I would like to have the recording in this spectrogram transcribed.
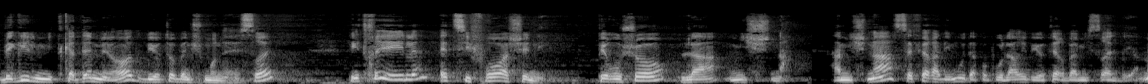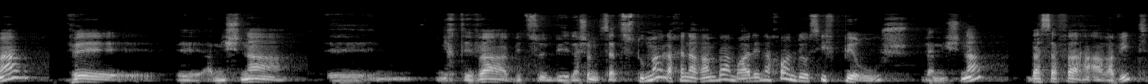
בגיל מתקדם מאוד, בהיותו בן 18, התחיל את ספרו השני, פירושו למשנה. המשנה, ספר הלימוד הפופולרי ביותר בעם ישראל בימיו, והמשנה אה, נכתבה בלשון קצת סתומה, לכן הרמב"ם ראה לנכון להוסיף פירוש למשנה בשפה הערבית,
